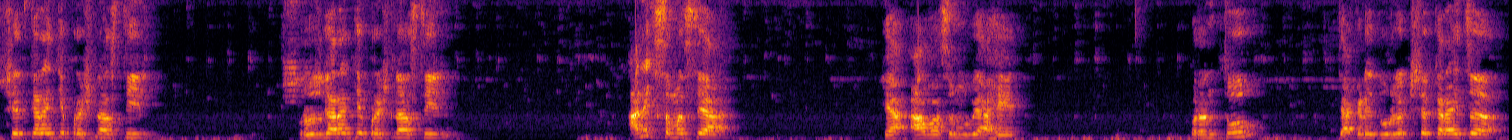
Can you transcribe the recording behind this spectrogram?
शेतकऱ्यांचे प्रश्न असतील रोजगारांचे प्रश्न असतील अनेक समस्या ह्या आवासून उभ्या आहेत. परंतु त्याकडे दुर्लक्ष करायचं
